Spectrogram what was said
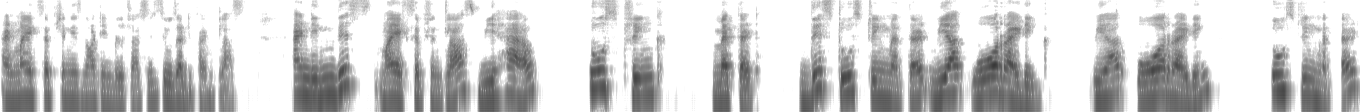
and my exception is not inbuilt class. It's user defined class. And in this my exception class we have toString method. This toString method we are overriding. We are overriding toString method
